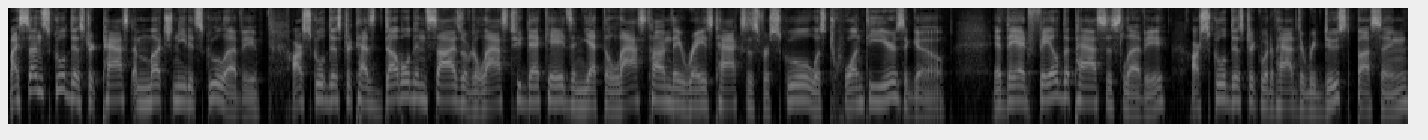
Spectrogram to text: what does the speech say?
My son's school district passed a much needed school levy. Our school district has doubled in size over the last two decades, and yet the last time they raised taxes for school was 20 years ago. If they had failed to pass this levy, our school district would have had to reduce busing,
